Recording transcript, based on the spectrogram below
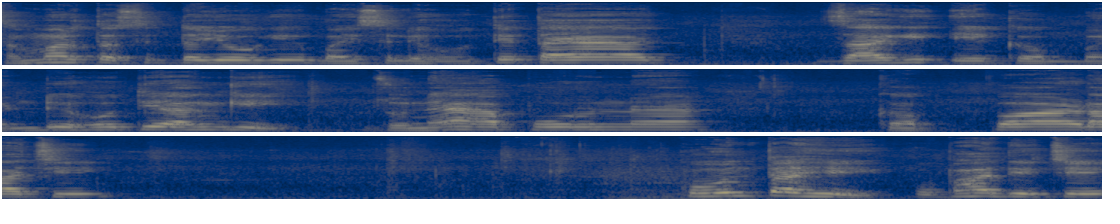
समर्थ सिद्धयोगी बैसले होते. त्या जागी एक बंडी होती अंगी. जुन्या अपूर्ण कपाडाची कोणताही उपाधीचे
